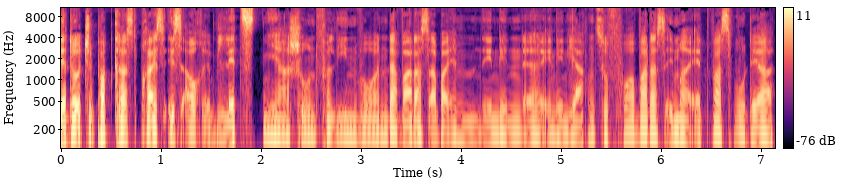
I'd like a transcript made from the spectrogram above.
der Deutsche Podcastpreis ist auch im letzten Jahr schon verliehen worden. Da war das aber im, in, den, äh, in den Jahren zuvor war das immer etwas, wo der,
